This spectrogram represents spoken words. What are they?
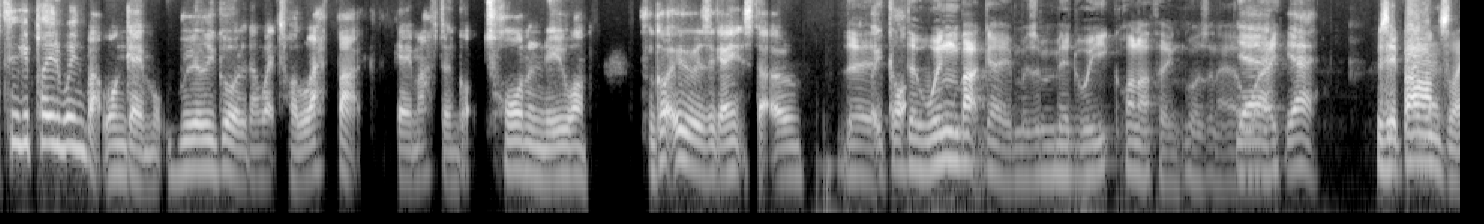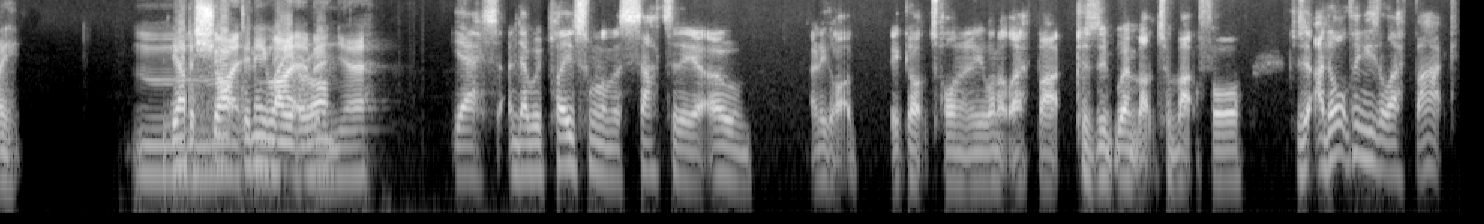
think he played wing back one game, really good, and then went to a left back game after and got torn a new one. Forgot who he was against at home. The It got- the wing back game was a midweek one, I think, wasn't it? Yeah, Away. yeah. was it Barnsley? He had a mm, shot, Might- didn't he, might later have been, on? Yeah. Yes, and then we played someone on the Saturday at home, and he got it got torn and he went at left back because they went back to a back four. Because I don't think he's a left back.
